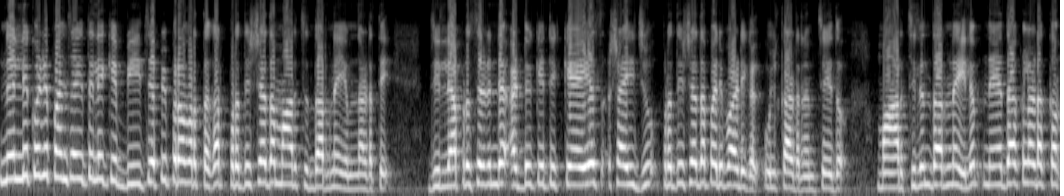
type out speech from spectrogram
നെല്ലിക്കുഴി പഞ്ചായത്തിലേക്ക് ബി ജെ പി പ്രവർത്തകർ പ്രതിഷേധ മാർച്ച് ധർണയും നടത്തി. ജില്ലാ president advocate K S Shaiju പ്രതിഷേധ പരിപാടികൾ ഉദ്ഘാടനം ചെയ്തു. മാർച്ചിലും ധർണയിലും നേതാക്കളടക്കം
